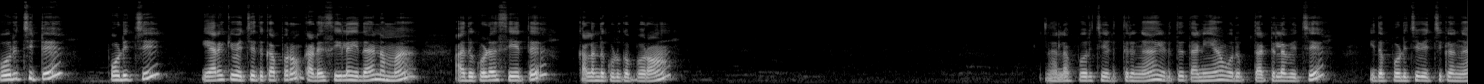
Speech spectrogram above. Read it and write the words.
பொறிச்சிட்டு பொடிச்சு இறக்கி வச்சதுக்கப்புறம் கடைசியில் இதை நம்ம அது கூட சேர்த்து கலந்து கொடுக்க போகிறோம் நல்லா பொரித்து எடுத்துருங்க. எடுத்து தனியாக ஒரு தட்டில் வச்சு இதை பொடிச்சு வச்சுக்கோங்க.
